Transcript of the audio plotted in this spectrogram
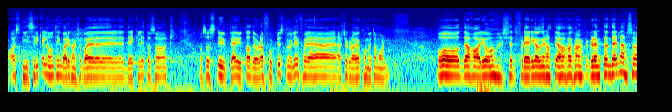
og spiser ikke eller noen ting, bare kanskje bare drikker litt. Og så, og så stuper jeg ut av døra fortest mulig, for jeg er så glad i å komme ut om morgenen. Og det har jo skjedd flere ganger at jeg har glemt en del. Da. Så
